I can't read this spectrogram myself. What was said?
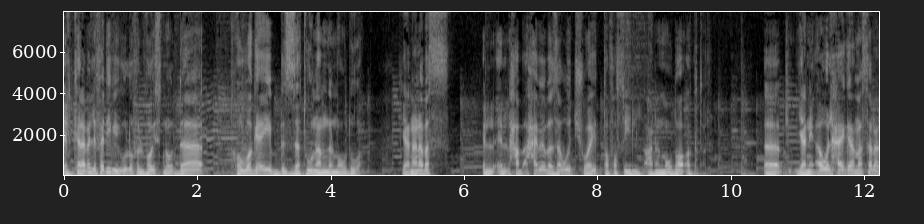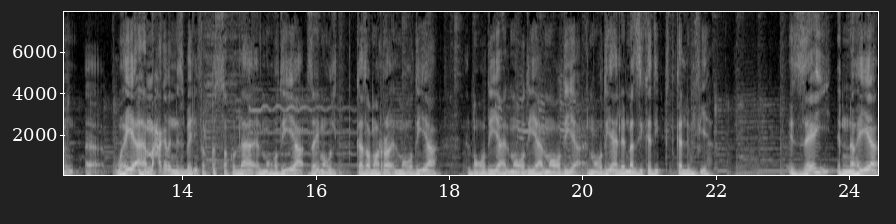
الكلام اللي فادي بيقوله في ال voice note ده هو جايب بالزتونه من الموضوع. يعني أنا بس هبقى حابب أزود شوية تفاصيل عن الموضوع أكتر. يعني أول حاجة مثلا وهي أهم حاجة بالنسبة لي في القصة كلها المواضيع زي ما قلت كذا مرة المواضيع المواضيع المواضيع المواضيع المواضيع اللي المزيكا دي بتتكلم فيها. إزاي إن هي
